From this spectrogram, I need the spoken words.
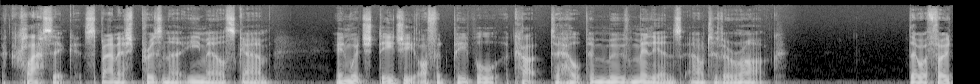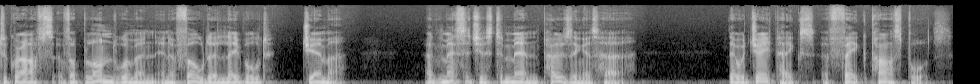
a classic Spanish prisoner email scam in which DG offered people a cut to help him move millions out of Iraq. There were photographs of a blonde woman in a folder labeled Gemma and messages to men posing as her. There were JPEGs of fake passports.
